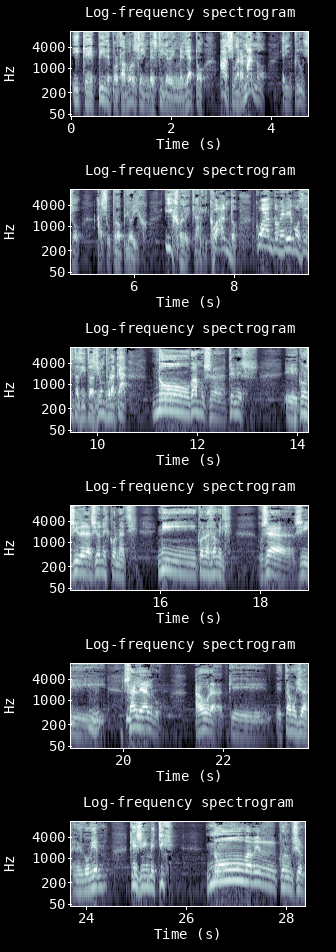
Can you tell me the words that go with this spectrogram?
y que pide por favor se investigue de inmediato a su hermano e incluso a su propio hijo. Híjole, Charlie, ¿cuándo? ¿Cuándo veremos esta situación por acá? No vamos a tener eh, consideraciones con nadie, ni con la familia. O sea, si sale algo ahora que estamos ya en el gobierno, que se investigue. No va a haber corrupción,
